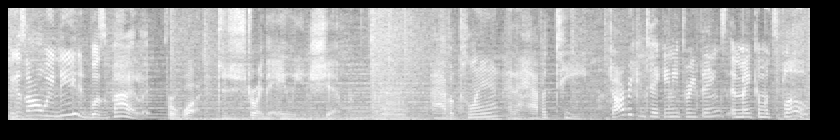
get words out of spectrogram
because all we needed was a pilot For what? to destroy the alien ship. I have a plan and I have a team. Darby can take any three things and make them explode.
